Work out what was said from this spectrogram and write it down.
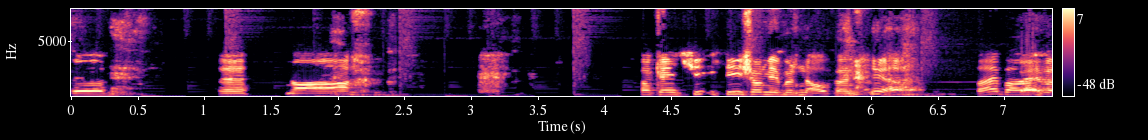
äh, äh, nach Okay, ich, ich sehe schon, wir müssen aufhören. Ja, Bye, bye. bye bye.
